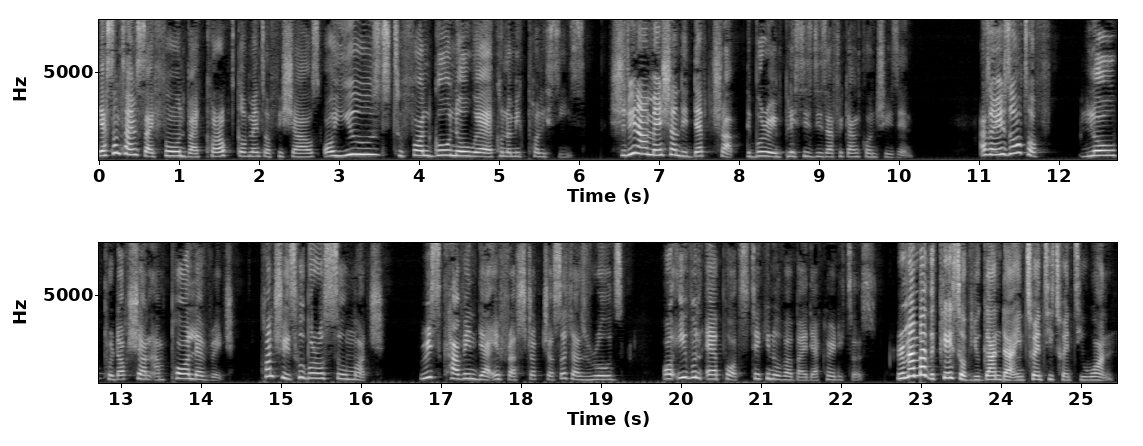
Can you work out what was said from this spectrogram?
They are sometimes siphoned by corrupt government officials or used to fund go nowhere economic policies. Should we now mention the debt trap the borrowing places these African countries in? As a result of low production and poor leverage, countries who borrow so much risk having their infrastructure, such as roads or even airports, taken over by their creditors. Remember the case of Uganda in 2021.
